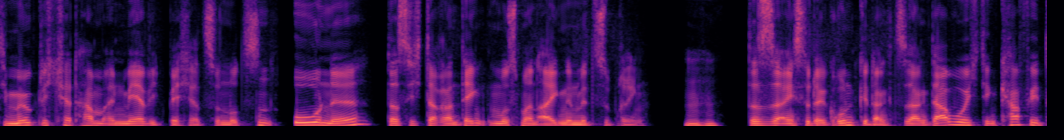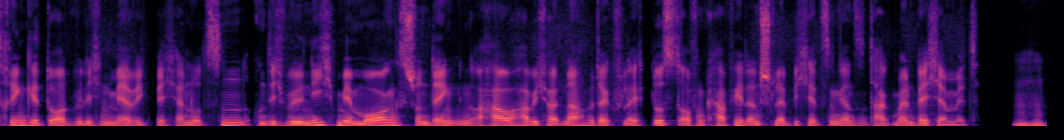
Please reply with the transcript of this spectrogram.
die Möglichkeit haben, einen Mehrwegbecher zu nutzen, ohne dass ich daran denken muss, meinen eigenen mitzubringen. Mhm. Das ist eigentlich so der Grundgedanke, zu sagen, da wo ich den Kaffee trinke, dort will ich einen Mehrwegbecher nutzen und ich will nicht mir morgens schon denken, aha, habe ich heute Nachmittag vielleicht Lust auf einen Kaffee, dann schleppe ich jetzt den ganzen Tag meinen Becher mit. Mhm.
